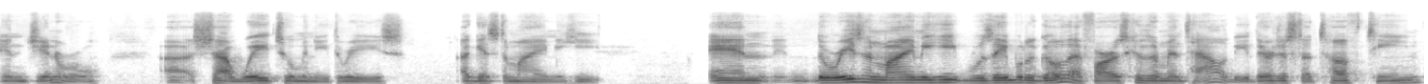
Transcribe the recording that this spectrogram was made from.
in general uh, shot way too many threes against the Miami Heat. And the reason Miami Heat was able to go that far is because of their mentality. They're just a tough team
